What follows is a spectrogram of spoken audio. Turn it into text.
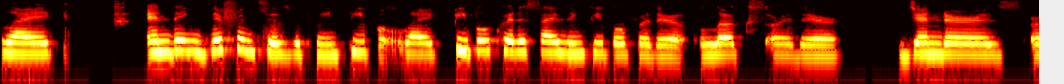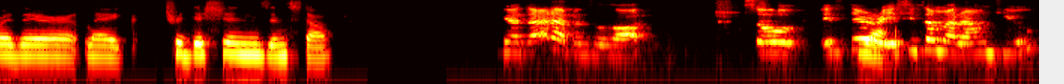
like ending differences between people, like people criticizing people for their looks or their genders or their like traditions and stuff. Yeah, that happens a lot. So, is there yeah. racism around you?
